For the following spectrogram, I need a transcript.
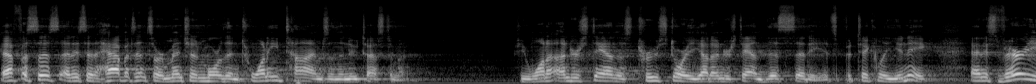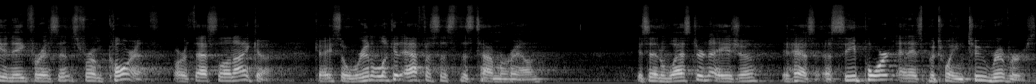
Ephesus and its inhabitants are mentioned more than 20 times in the New Testament. If you want to understand this true story, you got to understand this city. It's particularly unique. And it's very unique, for instance, from Corinth or Thessalonica. Okay, so we're going to look at Ephesus this time around. It's in Western Asia. It has a seaport and it's between two rivers.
